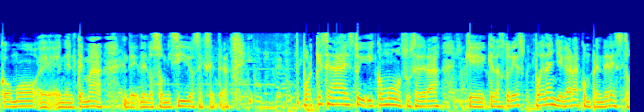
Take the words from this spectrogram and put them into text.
como eh, en el tema de, los homicidios, etcétera. ¿Por qué será esto y, cómo sucederá que, las autoridades puedan llegar a comprender esto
